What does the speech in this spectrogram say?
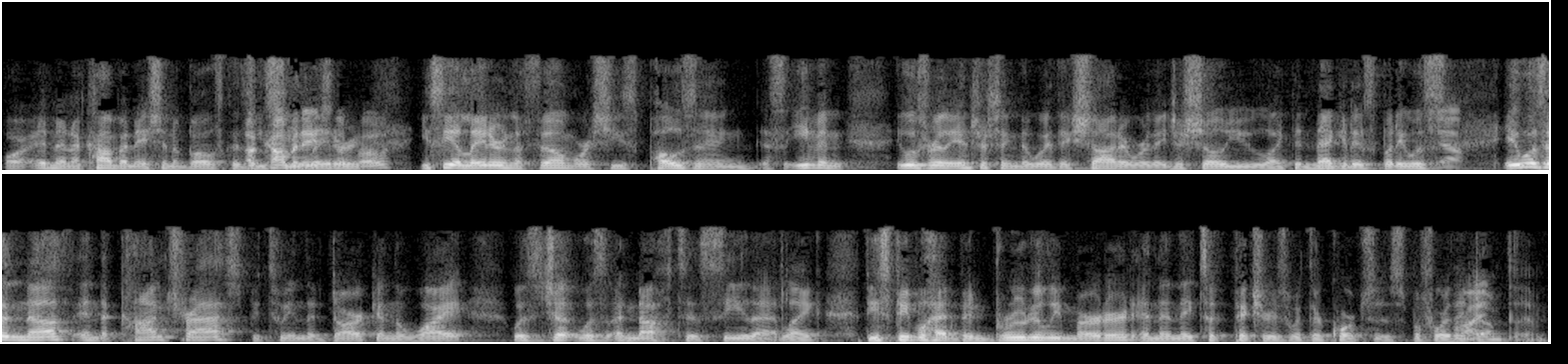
Or and then a combination of both because you combination see later of both. you see it later in the film where she's posing. It's even it was really interesting the way they shot it, where they just show you like the negatives, but it was Yeah. it was enough, and the contrast between the dark and the white was just was enough to see that like these people had been brutally murdered, and then they took pictures with their corpses before they Right. dumped them.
